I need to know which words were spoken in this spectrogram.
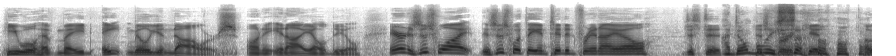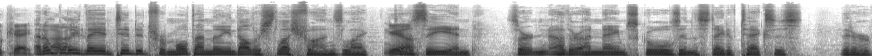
He will have made eight million dollars on an NIL deal. Aaron, is this why? Is this what they intended for NIL? Just to I don't believe so. kid? Okay, I don't all believe right. they intended for multi-million dollar slush funds like Yeah. Tennessee and certain other unnamed schools in the state of Texas that are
